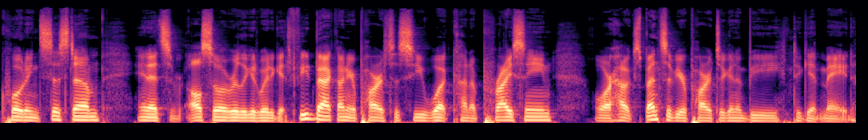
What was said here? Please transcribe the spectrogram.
quoting system and it's also a really good way to get feedback on your parts to see what kind of pricing or how expensive your parts are going to be to get made.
